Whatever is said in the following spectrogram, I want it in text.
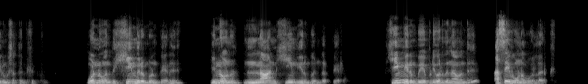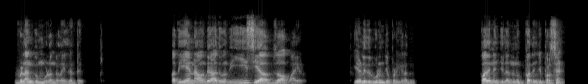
இரும்பு சத்து இருக்கு. ஒன்று வந்து ஹீம் இரும்புன்னு பேர். இன்னொன்று நான் ஹீம் இரும்புங்கிற பேர். ஹீம் இரும்பு எப்படி வருதுன்னா வந்து அசைவ உணவுகளில் இருக்குது விலங்கு மூலங்களிலிருந்து அது ஏன்னா வந்து அது வந்து ஈஸியாக அப்சார்ப் ஆயிடும் எளிதில் உறிஞ்சப்படுகிறது. பதினஞ்சுலேருந்து முப்பத்தஞ்சு பர்சன்ட்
